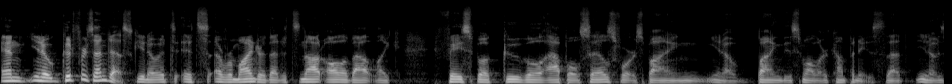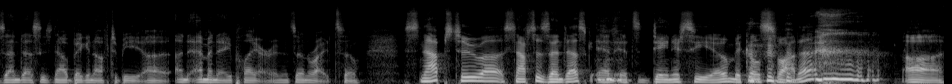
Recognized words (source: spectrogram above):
And, you know, good for Zendesk. You know, it's, it's a reminder that it's not all about like Facebook, Google, Apple, Salesforce buying, you know, buying these smaller companies. That you know, Zendesk is now big enough to be uh, an M and A player in its own right. So, snaps to uh, snaps to Zendesk and its Danish CEO Mikkel Svane, uh,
